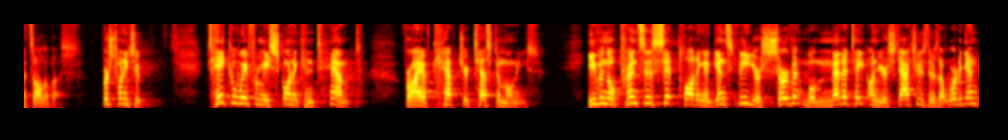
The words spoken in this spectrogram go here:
That's all of us. Verse 22 Take away from me scorn and contempt, for I have kept your testimonies. Even though princes sit plotting against me, your servant will meditate on your statutes. There's that word again.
